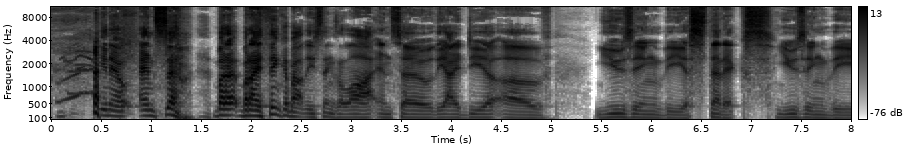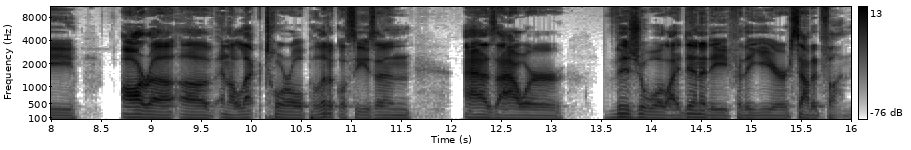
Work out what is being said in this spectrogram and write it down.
you know and so but I, but i think about these things a lot. And so the idea of using the aesthetics using the aura of an electoral political season as our visual identity for the year sounded fun.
